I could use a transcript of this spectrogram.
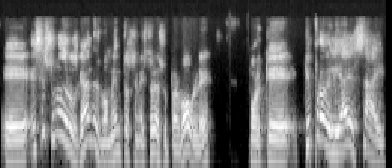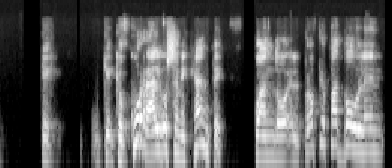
Eh, ese es uno de los grandes momentos en la historia del Super Bowl, ¿eh? porque ¿qué probabilidades hay que, que, ocurra algo semejante cuando el propio Pat Bowlen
